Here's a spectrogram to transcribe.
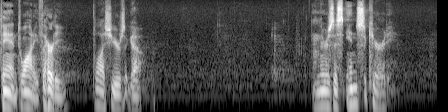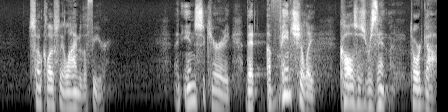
10, 20, 30 plus years ago. And there's this insecurity so closely aligned with the fear. An insecurity that eventually causes resentment toward God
